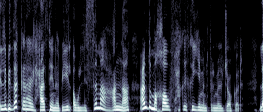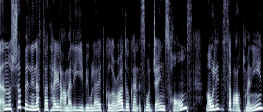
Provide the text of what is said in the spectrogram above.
اللي بيتذكر هاي الحادثة نبيل أو اللي سمع عنها عنده مخاوف حقيقية من فيلم الجوكر لأنه الشاب اللي نفذ هاي العملية بولاية كولورادو كان اسمه جيمس هولمز مواليد ال 87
